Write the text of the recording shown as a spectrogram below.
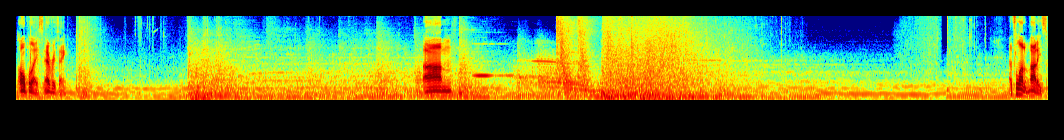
The whole place. Everything. Um. That's a lot of bodies.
